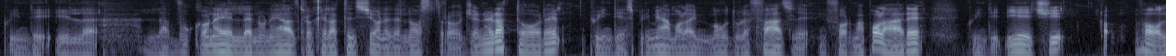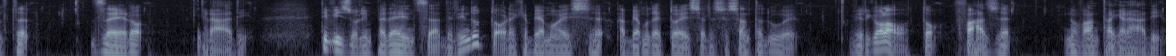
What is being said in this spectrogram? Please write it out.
Quindi il, la V con L non è altro che la tensione del nostro generatore, quindi esprimiamola in modulo e fase in forma polare, quindi 10 volt 0 gradi diviso l'impedenza dell'induttore che abbiamo, essere, abbiamo detto essere 62,8 fase 90 gradi.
